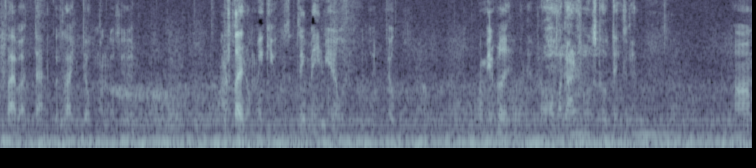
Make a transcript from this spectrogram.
I'm glad about that, because I don't want to go through there. I'm just glad I don't make you, because if they made me, I would have been like, nope. I mean, really, oh my god, it's one of those code things again. Um,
